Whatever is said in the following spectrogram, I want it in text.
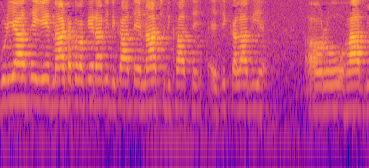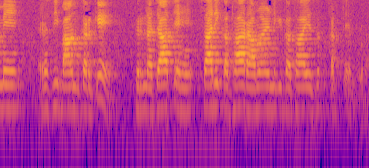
गुड़िया से ये नाटक वगैरह भी दिखाते हैं, नाच दिखाते ऐसी कला भी है। और वो हाथ में रस्सी बाँध करके फिर नचाते हैं। सारी कथा रामायण की कथा ये सब करते हैं पूरा।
